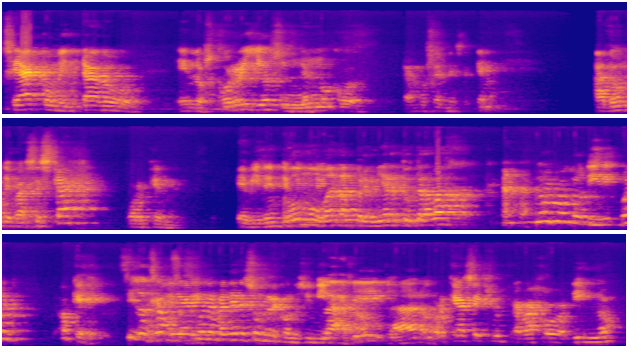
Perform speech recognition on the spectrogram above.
se ha comentado en los corrillos y tampoco estamos en ese tema. ¿A dónde vas a estar? Porque evidentemente... ¿Cómo van a premiar tu trabajo? No, no lo diré. Bueno, ok. Sí, lo dejamos de así. alguna manera es un reconocimiento. Claro. ¿no? Sí, claro. Porque has hecho un trabajo digno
